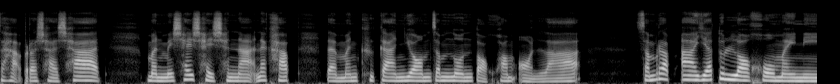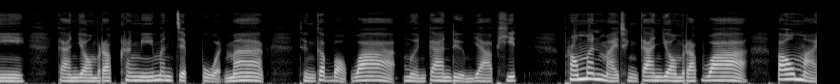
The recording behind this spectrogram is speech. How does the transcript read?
สหประชาชาติ มันไม่ใช่ชัยชนะนะครับ แต่มันคือการยอมจำนนต่อความอ่อนล้า สำหรับอายะตุลลอโคไมนี การยอมรับครั้งนี้มันเจ็บปวดมาก ถึงกับบอกว่าเหมือนการดื่มยาพิษ เพราะมันหมายถึงการยอมรับว่า เป้าหมาย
